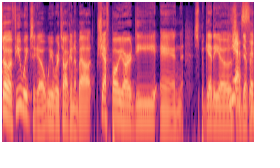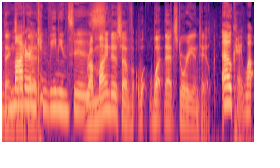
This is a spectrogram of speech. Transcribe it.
So a few weeks ago, we were talking about Chef Boyardee and SpaghettiOs and different and things modern like that. conveniences. Remind us of wh- what that story entailed. Okay, well,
